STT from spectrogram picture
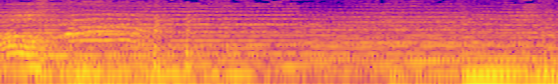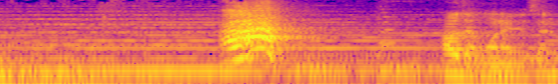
oh. Ah! I was at 187,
